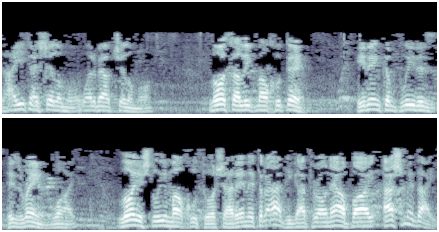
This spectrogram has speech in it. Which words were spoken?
Ha'ita Shlomo. What about Shlomo? Lo Salik Malchuteh. He didn't complete his, his reign. Why? Lo Yishli Malchuto Sharen Etrad. He got thrown out by Ashmedai.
